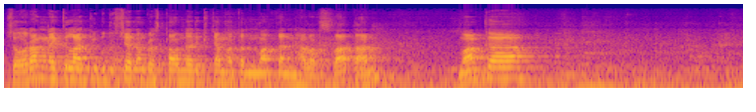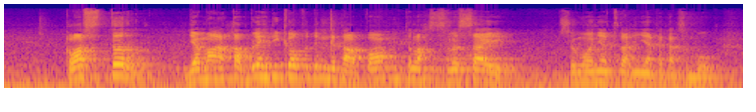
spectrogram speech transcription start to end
seorang laki-laki berusia 16 tahun dari Kecamatan Matan Halar Selatan, maka klaster jamaah tabligh di Kabupaten Ketapang telah selesai, semuanya telah dinyatakan sembuh.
